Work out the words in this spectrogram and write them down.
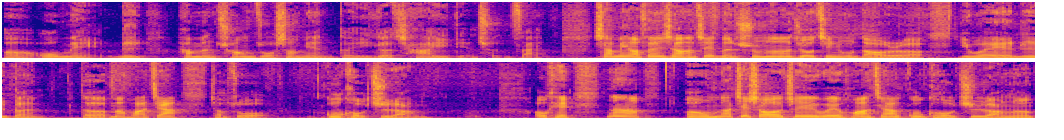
呃欧美日他们创作上面的一个差异点存在。下面要分享的这本书呢，就进入到了一位日本的漫画家，叫做谷口治郎。OK，那。呃，我们要介绍的这一位画家谷口治郎呢，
